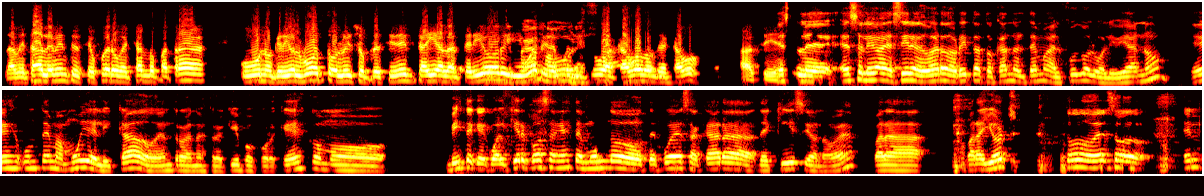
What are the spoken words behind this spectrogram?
lamentablemente se fueron echando para atrás. Hubo uno que dio el voto, lo hizo presidente ahí al anterior y bueno, y después acabó donde acabó. Así es. Eso le, eso le iba a decir Eduardo ahorita tocando el tema del fútbol boliviano. Es un tema muy delicado dentro de nuestro equipo porque es como viste que cualquier cosa en este mundo te puede sacar de quicio, ¿no? ¿Eh? Para, para George, todo eso, él,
